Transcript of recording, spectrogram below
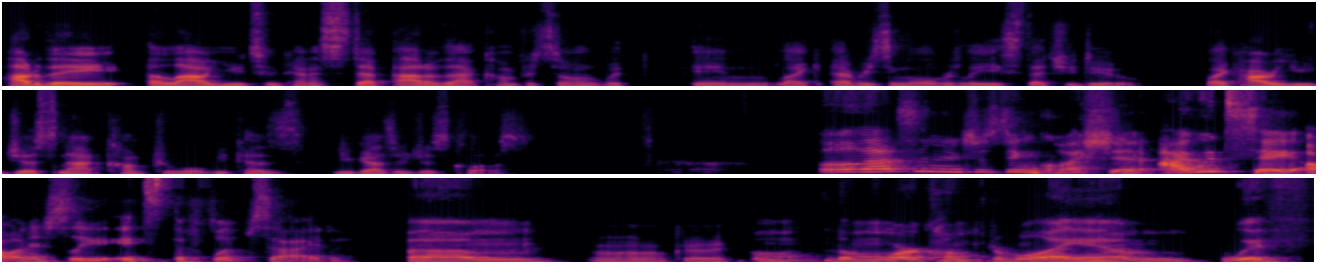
how do they allow you to kind of step out of that comfort zone within like every single release that you do? Like how are you just not comfortable because you guys are just close? Well that's an interesting question. I would say honestly it's the flip side um oh okay the, the more comfortable i am with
